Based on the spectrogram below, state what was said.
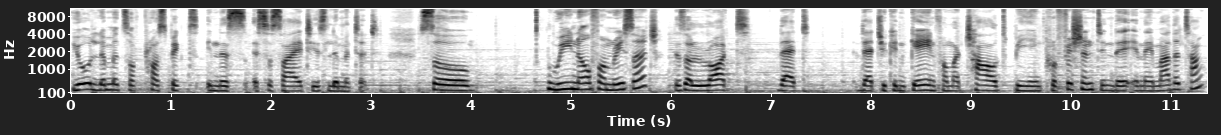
your limits of prospect in this society is limited. So we know from research, there's a lot that that you can gain from a child being proficient in their in their mother tongue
